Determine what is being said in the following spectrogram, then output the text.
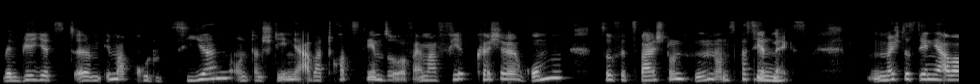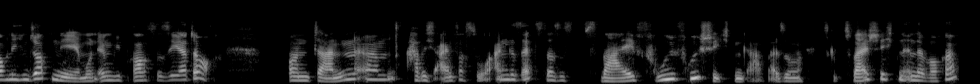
wenn wir jetzt ähm, immer produzieren und dann stehen ja aber trotzdem so auf einmal vier Köche rum, so für zwei Stunden und es passiert mhm. nichts. möchtest denen ja aber auch nicht einen Job nehmen und irgendwie brauchst du sie ja doch. Und dann ähm, habe ich einfach so angesetzt, dass es zwei Früh-Frühschichten gab. Also es gibt zwei Schichten in der Woche,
